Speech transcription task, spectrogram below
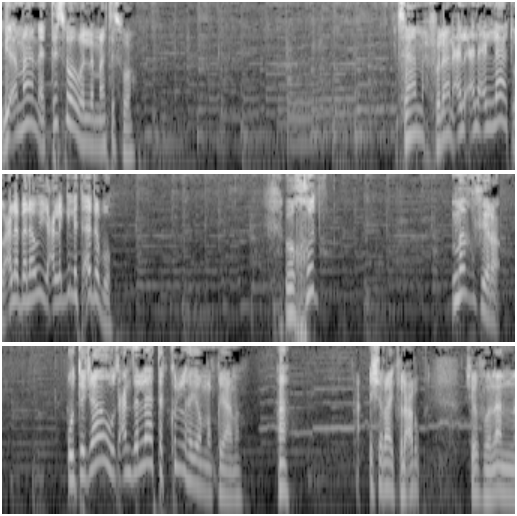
بأمانة تسوى ولا ما تسوى؟ سامح فلان على على علاته على بلاويه على قلة أدبه. وخذ مغفرة وتجاوز عن زلاتك كلها يوم القيامة. ها؟ إيش رأيك في العرض؟ شوفوا الان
